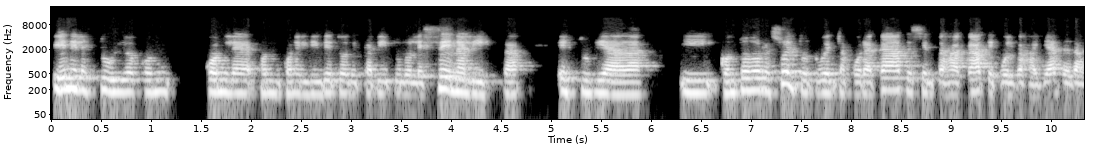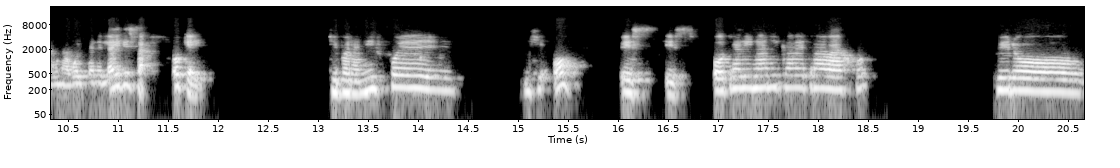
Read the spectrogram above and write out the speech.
en el estudio con, con, con, el libreto del capítulo, la escena lista, estudiada y con todo resuelto. Tú entras por acá, te sientas acá, te cuelgas allá, te das una vuelta en el aire y sabes, ok. Que para mí fue, dije, oh, es, es otra dinámica de trabajo, pero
